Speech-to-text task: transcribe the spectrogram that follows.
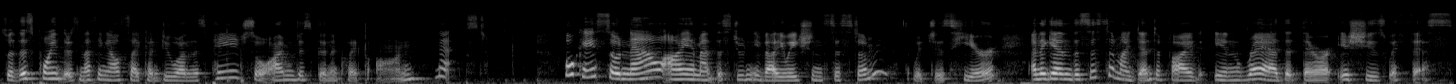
so at this point, there's nothing else I can do on this page, so I'm just going to click on Next. Okay, so now I am at the student evaluation system, which is here. And again, the system identified in red that there are issues with this.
